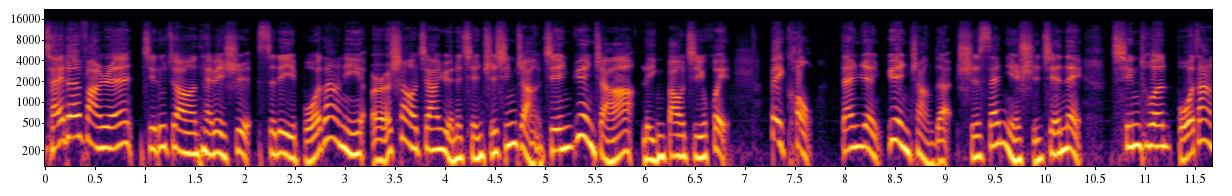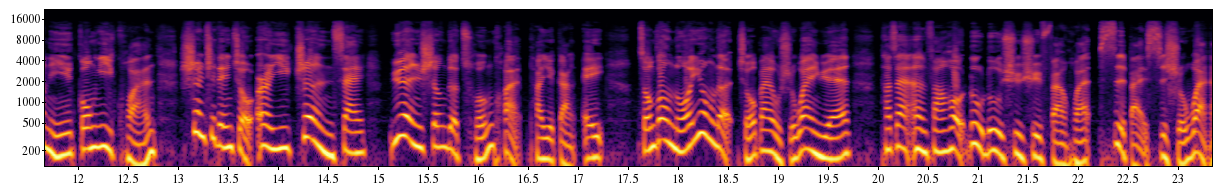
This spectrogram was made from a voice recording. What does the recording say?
财团法人基督教台北市私立博大尼儿少家园的前执行长兼院长林包机会被控。担任院长的十三年时间内，侵吞博大尼公益款，甚至连九二一赈灾院生的存款，他也敢 A，总共挪用了九百五十万元。他在案发后陆陆续续返还四百四十万，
